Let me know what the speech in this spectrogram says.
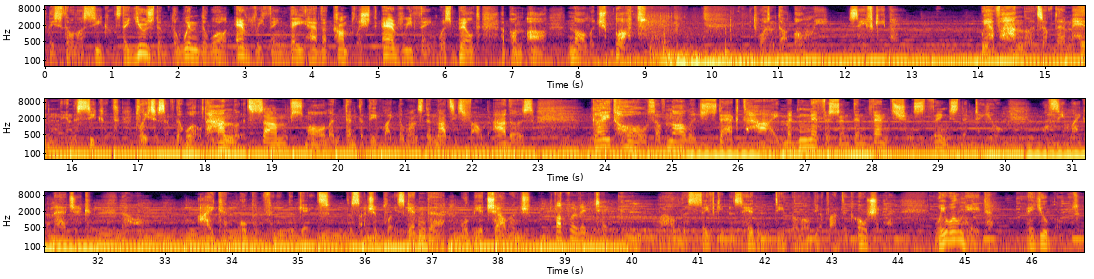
They stole our secrets. They used them to win the war. Everything they have accomplished, everything was built upon our knowledge. But it wasn't our only safekeep. We have hundreds of them hidden in the secret places of the world. Hundreds, some small and tentative, like the ones the Nazis found. Others, great halls of knowledge stacked high, magnificent inventions, things that to you magic. Now, I can open for you the gates to such a place. Getting there will be a challenge. What will it take? Well, the safekeep is hidden deep below the Atlantic Ocean. We will need a U-boat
